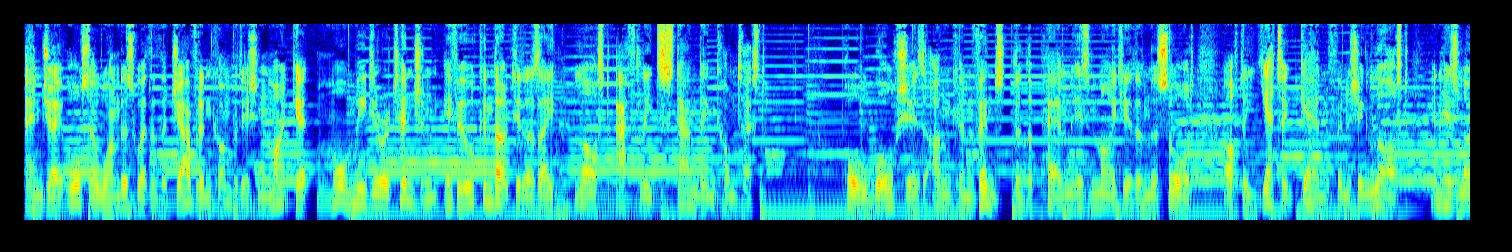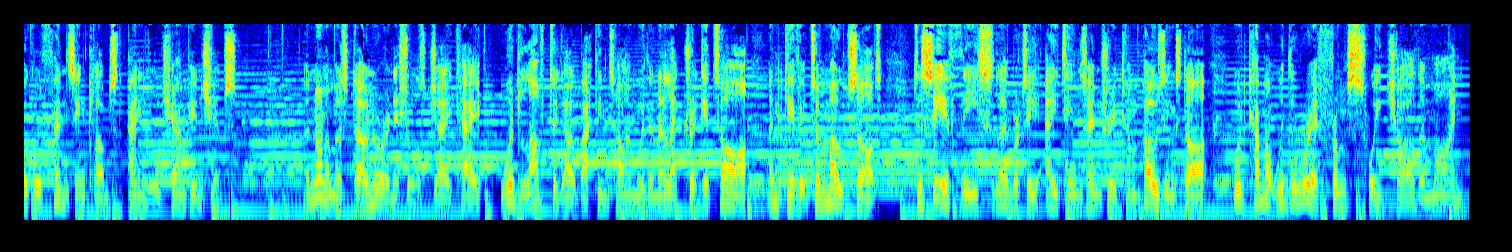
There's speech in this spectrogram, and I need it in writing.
NJ also wonders whether the javelin competition might get more media attention if it were conducted as a last athlete standing contest. Paul Walsh is unconvinced that the pen is mightier than the sword after yet again finishing last in his local fencing club's annual championships. Anonymous donor, initials JK, would love to go back in time with an electric guitar and give it to Mozart to see if the celebrity 18th century composing star would come up with the riff from Sweet Child of Mine.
